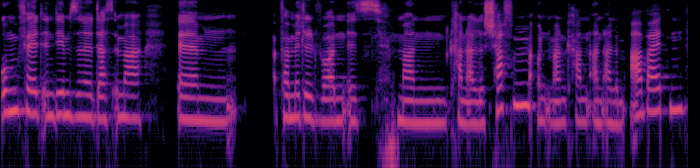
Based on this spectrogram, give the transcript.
Umfeld in dem Sinne, dass immer ähm, vermittelt worden ist, man kann alles schaffen und man kann an allem arbeiten,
